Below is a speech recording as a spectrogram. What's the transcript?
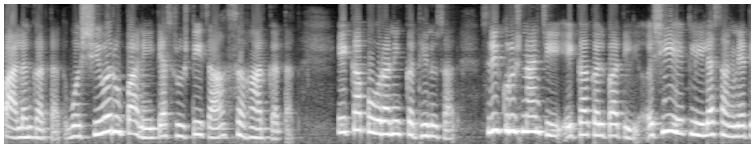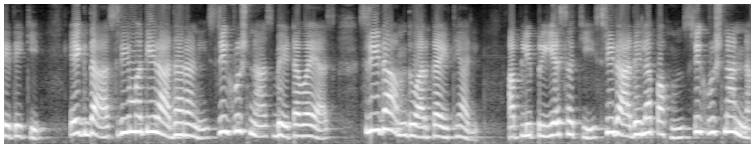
पालन करतात व शिवरूपाने त्या सृष्टीचा संहार करतात. एका पौराणिक कथेनुसार श्रीकृष्णांची एका कल्पातील अशी एक लीला सांगण्यात येते की एकदा श्रीमती राधाराणी श्रीकृष्णास भेटावयास श्रीराम द्वारका येथे आली. आपली प्रिय सखी श्री राधेला पाहून श्रीकृष्णांना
